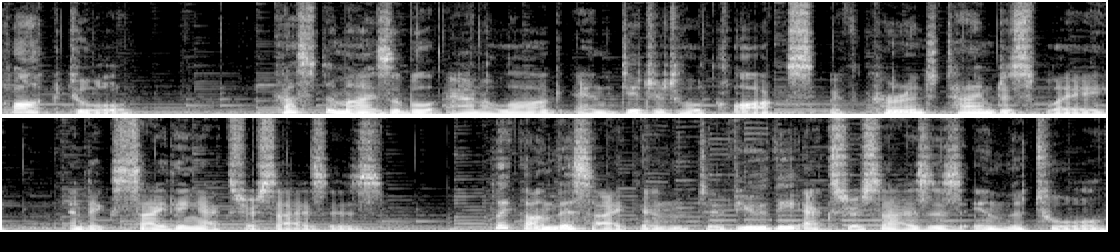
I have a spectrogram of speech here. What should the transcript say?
Clock Tool Customizable analog and digital clocks with current time display and exciting exercises. Click on this icon to view the exercises in the tool.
